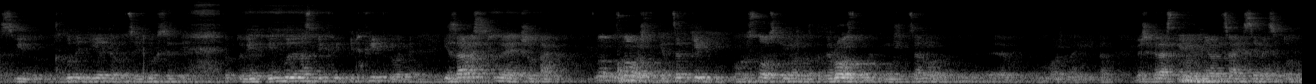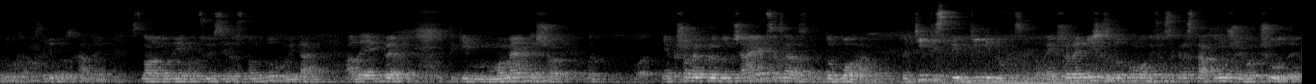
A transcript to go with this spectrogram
світу буде діяти оцей Дух Святий. Тобто він, він буде нас підкріплювати. І зараз, ну, якщо так, ну знову ж таки, це такі богословські, можна сказати, роздуми, тому що це ну, е, можна і там. Ми ж хрестимо Отця і Сина Святого Духа, все рівно згадуємо. Слава віддаємо Сину Святому Духу і так. Але якби такі моменти, що от, от, якщо ми прилучаємося зараз до Бога, то тільки співдії Духа Святого. Якщо раніше за допомогою Ісуса Христа, тому що його чули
